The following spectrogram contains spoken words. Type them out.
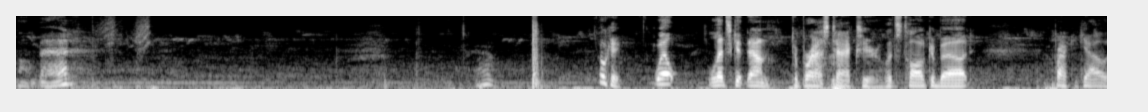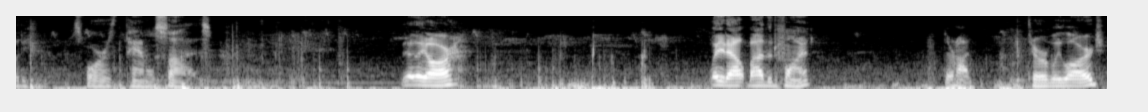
not bad. Okay, well, let's get down to brass tacks here. Let's talk about practicality as far as the panel size. There they are, laid out by the Defiant. They're not terribly large.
